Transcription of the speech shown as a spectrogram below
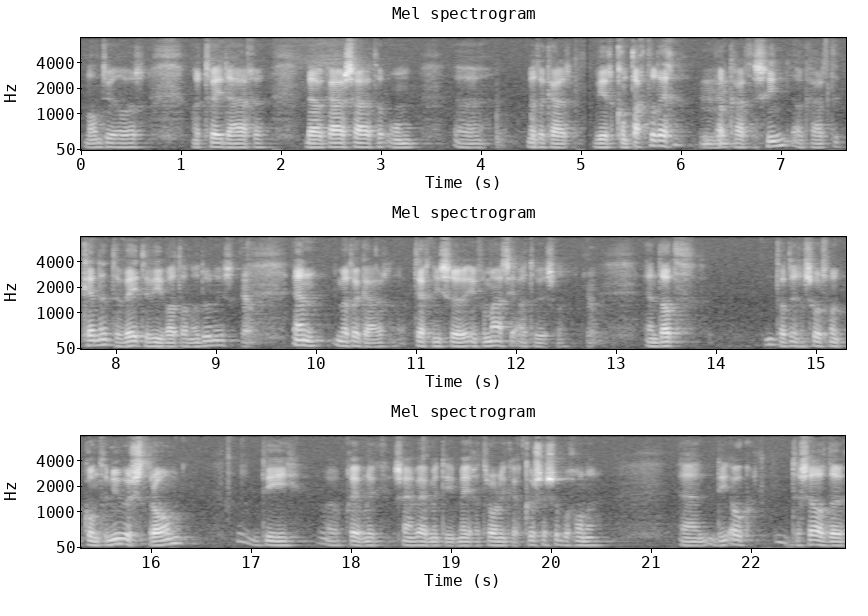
landjuweel was, maar twee dagen bij elkaar zaten om uh, met elkaar weer contact te leggen, mhm. elkaar te zien, elkaar te kennen, te weten wie wat aan het doen is. Ja. En met elkaar technische informatie uit te wisselen. Ja. En dat, dat is een soort van continue stroom. Die, op een gegeven moment zijn wij met die mechatronica cursussen begonnen. En die ook hetzelfde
